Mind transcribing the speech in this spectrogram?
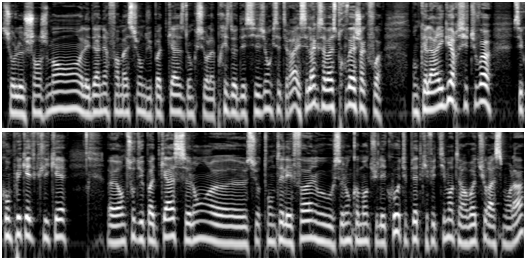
sur le changement, les dernières formations du podcast, donc sur la prise de décision, etc. Et c'est là que ça va se trouver à chaque fois. Donc à la rigueur, si tu vois, c'est compliqué de cliquer euh, en dessous du podcast selon euh, sur ton téléphone ou selon comment tu l'écoutes, peut-être qu'effectivement tu es en voiture à ce moment-là,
